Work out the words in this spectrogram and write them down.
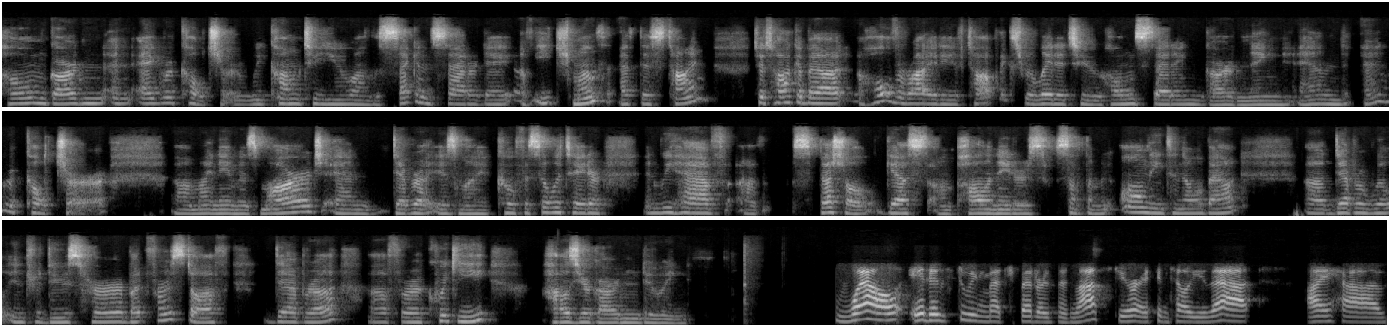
Home, Garden, and Agriculture. We come to you on the second Saturday of each month at this time to talk about a whole variety of topics related to homesteading, gardening, and agriculture. Uh, my name is Marge, and Deborah is my co facilitator, and we have a special guest on pollinators, something we all need to know about. Uh, Deborah will introduce her. But first off, Deborah, uh, for a quickie, how's your garden doing? Well, it is doing much better than last year. I can tell you that. I have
